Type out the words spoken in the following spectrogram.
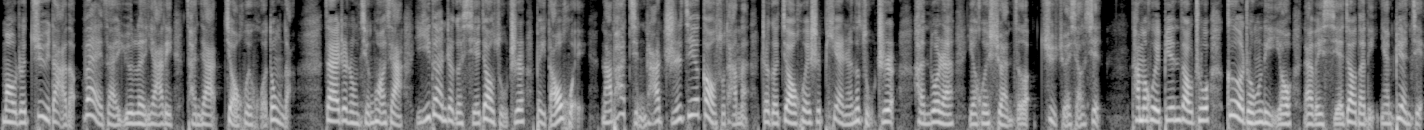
冒着巨大的外在舆论压力参加教会活动的。在这种情况下，一旦这个邪教组织被捣毁，哪怕警察直接告诉他们这个教会是骗人的组织，很多人也会选择拒绝相信。他们会编造出各种理由来为邪教的理念辩解，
